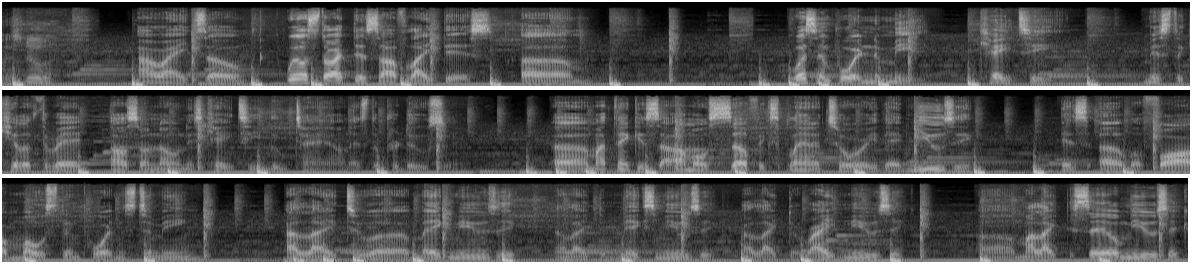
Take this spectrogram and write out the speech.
Let's do it. All right, so we'll start this off like this. Um, what's important to me, KT, Mr. Killah Threat, also known as KT Town, as the producer. Um, I think it's almost self-explanatory that music is of a far most importance to me. I like to uh, make music. I like to mix music. I like to write music. Um, I like to sell music.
